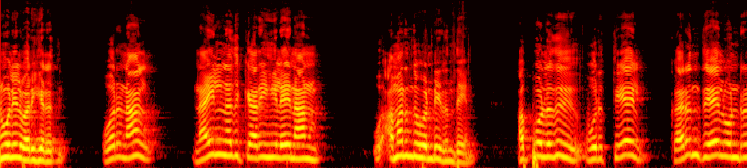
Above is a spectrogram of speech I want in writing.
நூலில் வருகிறது. ஒரு நாள் நைல் நதிக்கு அருகிலே நான் அமர்ந்து கொண்டிருந்தேன். அப்பொழுது ஒரு தேல் கருந்தேல் ஒன்று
